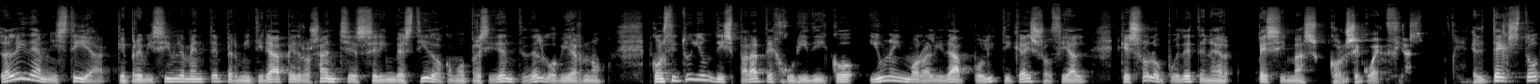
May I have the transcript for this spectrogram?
La ley de amnistía, que previsiblemente permitirá a Pedro Sánchez ser investido como presidente del gobierno, constituye un disparate jurídico y una inmoralidad política y social que solo puede tener pésimas consecuencias. El texto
